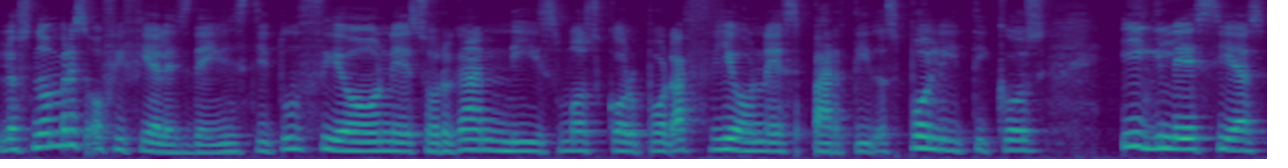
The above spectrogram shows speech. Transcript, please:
los nombres oficiales de instituciones, organismos, corporaciones, partidos políticos, iglesias,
